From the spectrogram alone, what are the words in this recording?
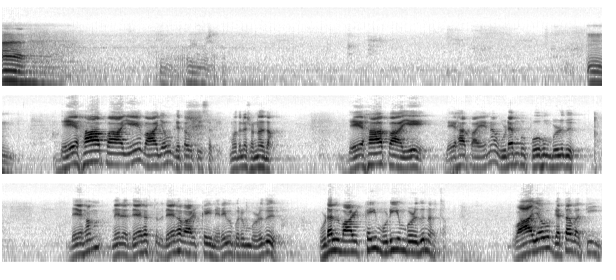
ஆ. தேகாபாயே வாயவ் கதவதி சதி. முதல்ல சொன்னது தான் தேகாபாயே. தேகாபாயேனா உடம்பு போகும் பொழுது. தேகம் நிற தேகத்து தேக வாழ்க்கை நிறைவு பெறும் பொழுது உடல் வாழ்க்கை முடியும் பொழுதுன்னு அர்த்தம். வாயவ் கதவதி.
